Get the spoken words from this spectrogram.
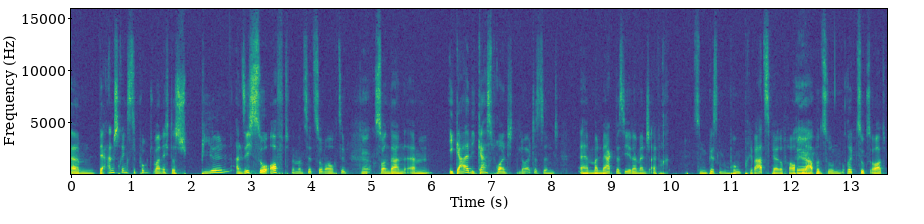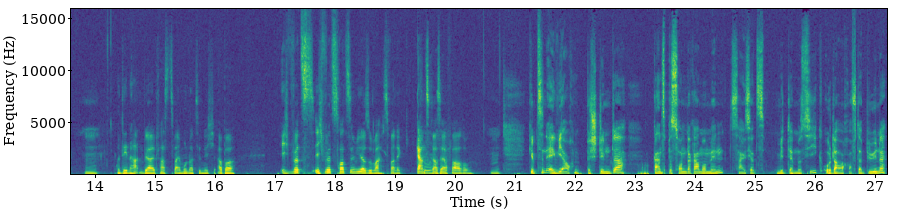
ähm, der anstrengendste Punkt war nicht das spielen, an sich so oft, wenn man es jetzt so mal hochzieht, Ja. sondern ähm, egal wie gastfreundlich die Leute sind, äh, man merkt, dass jeder Mensch einfach zu einem gewissen Punkt Privatsphäre braucht Ja. ab und zu einen Rückzugsort. Mhm. Und den hatten wir halt fast zwei Monate nicht, aber ich würde es ich würd's trotzdem wieder so machen. Es war eine ganz Cool. krasse Erfahrung. Gibt es denn irgendwie auch ein bestimmter, ganz besonderer Moment, sei es jetzt mit der Musik oder auch auf der Bühne,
